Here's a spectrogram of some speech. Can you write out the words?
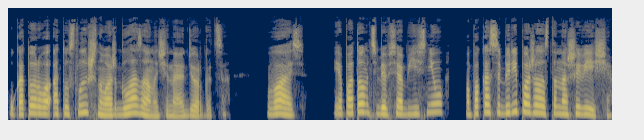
у которого от услышанного аж глаза начинают дергаться. «Вась, я потом тебе все объясню, а пока собери, пожалуйста, наши вещи».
